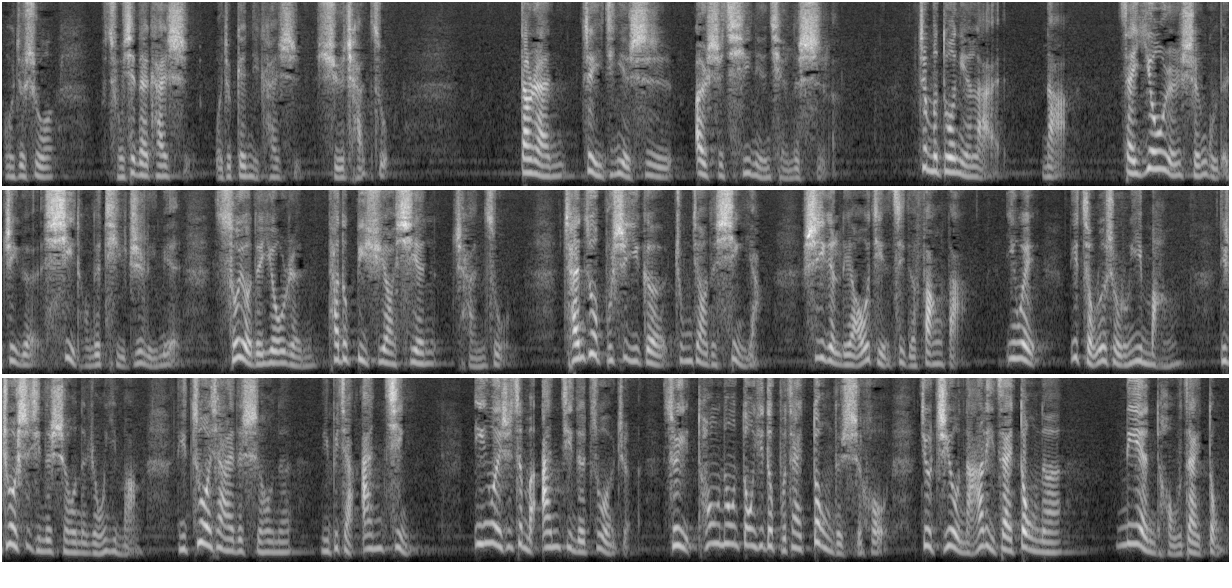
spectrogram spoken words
我就说，从现在开始。我就跟你开始学禅坐，当然这已经也是二十七年前的事了。这么多年来，那在悠人神谷的这个系统的体制里面，所有的悠人他都必须要先禅坐。禅坐不是一个宗教的信仰，是一个了解自己的方法。因为你走路的时候容易忙，你做事情的时候呢容易忙，你坐下来的时候呢你比较安静，因为是这么安静的坐着。所以，通通东西都不在动的时候，就只有哪里在动呢？念头在动，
